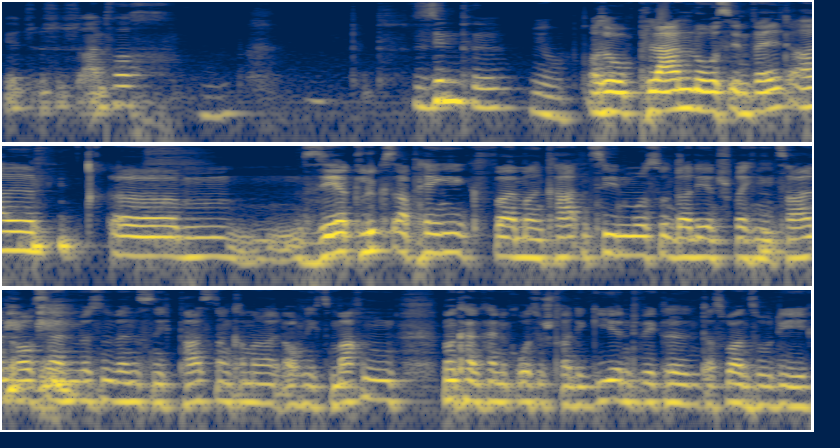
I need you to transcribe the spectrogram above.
jetzt ist es einfach simpel. Ja. Also planlos im Weltall, ähm, sehr glücksabhängig, weil man Karten ziehen muss und da die entsprechenden Zahlen drauf sein müssen. Wenn es nicht passt, dann kann man halt auch nichts machen. Man kann keine große Strategie entwickeln. Das waren so die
